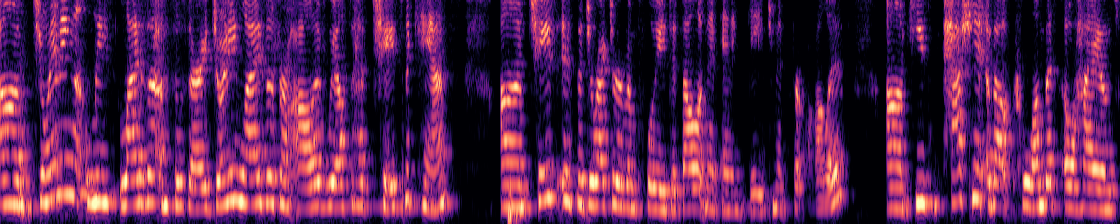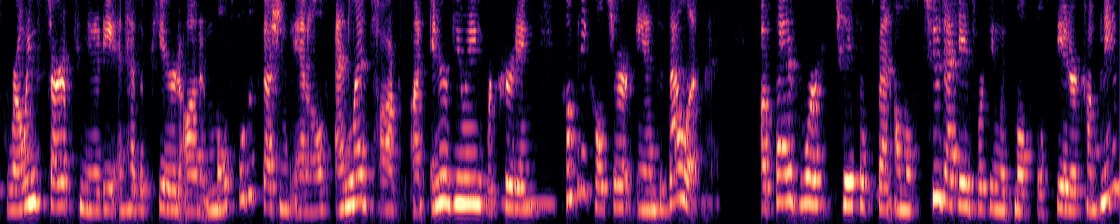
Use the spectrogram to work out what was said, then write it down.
Um, joining Liza, I'm so sorry, joining Liza from Olive, we also have Chase McCants. Um, Chase is the Director of Employee Development and Engagement for Olive. Um, he's passionate about Columbus, Ohio's growing startup community and has appeared on multiple discussion panels and led talks on interviewing, recruiting, company culture, and development. Outside of work, Chase has spent almost two decades working with multiple theater companies,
